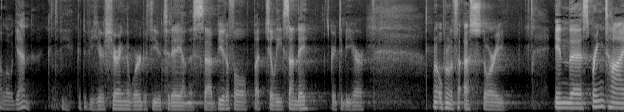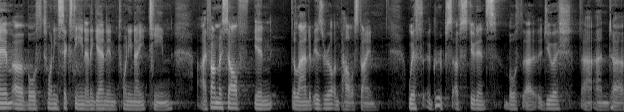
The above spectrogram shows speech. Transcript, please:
Hello again. Good to be good to be here sharing the word with you today on this uh, beautiful but chilly Sunday. It's great to be here. I want to open with a story. In the springtime of both 2016 and again in 2019, I found myself in the land of Israel and Palestine with groups of students, both uh, Jewish uh, and uh,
